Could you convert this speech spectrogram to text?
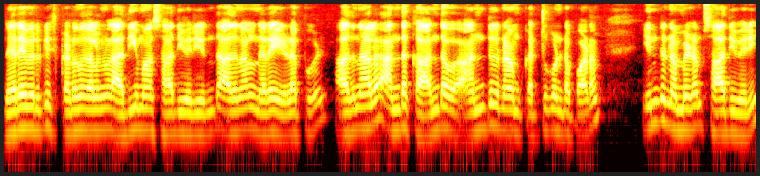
நிறைய பேருக்கு கடந்த காலங்களில் அதிகமாக சாதி வரி இருந்து அதனால் நிறைய இழப்புகள். அதனால் அந்த க அந்த அன்று நாம் கற்றுக்கொண்ட பாடம் இன்று நம்மிடம் சாதி வரி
